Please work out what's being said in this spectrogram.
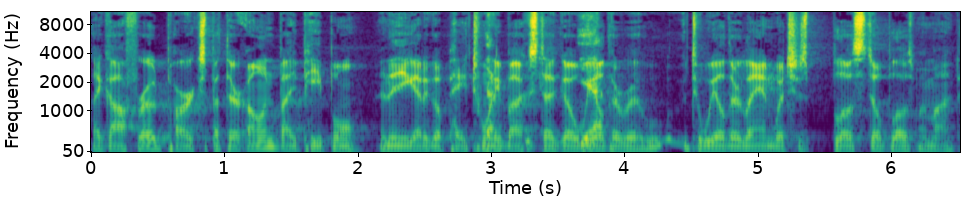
like off road parks, but they're owned by people, and then you got to go pay twenty bucks to go wheel Yeah. their to wheel their land, which is blows still blows my mind.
